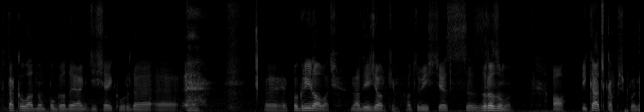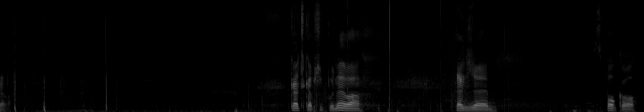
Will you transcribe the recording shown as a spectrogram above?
w taką ładną pogodę jak dzisiaj, kurde, e, e, pogrillować nad jeziorkiem. Oczywiście z, z rozumem. O, i kaczka przypłynęła. Kaczka przypłynęła. Także spoko.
